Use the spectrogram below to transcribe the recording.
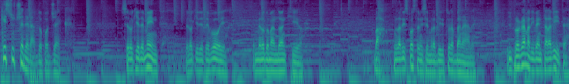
Che succederà dopo Jack? Se lo chiede mente, ve lo chiedete voi e me lo domando anch'io. Bah, la risposta mi sembra addirittura banale. Il programma diventa la vita,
